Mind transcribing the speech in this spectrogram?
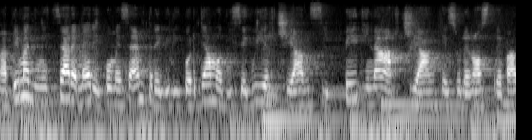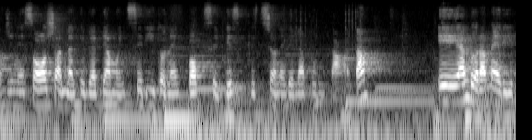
Ma prima di iniziare, Mary, come sempre, vi ricordiamo di seguirci, anzi pedinarci anche sulle nostre pagine social che vi abbiamo inserito nel box di descrizione della puntata. E allora, Mary,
